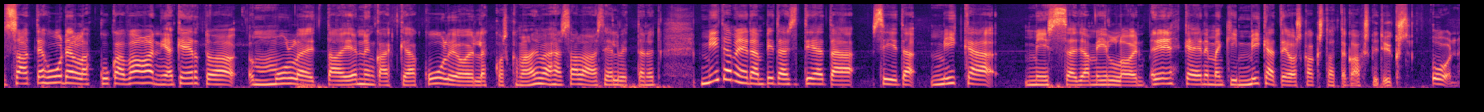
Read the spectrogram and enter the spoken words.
Saatte huudella kuka vaan ja kertoa mulle tai ennen kaikkea kuulijoille, koska mä oon vähän salaa selvittänyt, mitä meidän pitäisi tietää siitä, mikä, missä ja milloin, ehkä enemmänkin mikä teos 2021 on.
